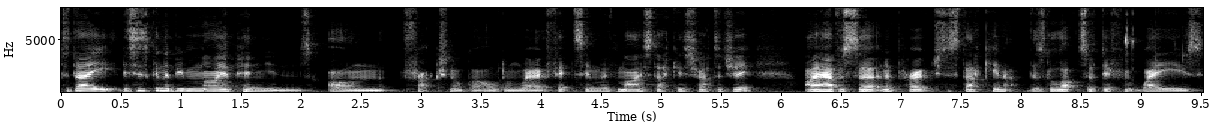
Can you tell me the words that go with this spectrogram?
today this is going to be my opinions on fractional gold and where it fits in with my stacking strategy I have a certain approach to stacking. There's lots of different ways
